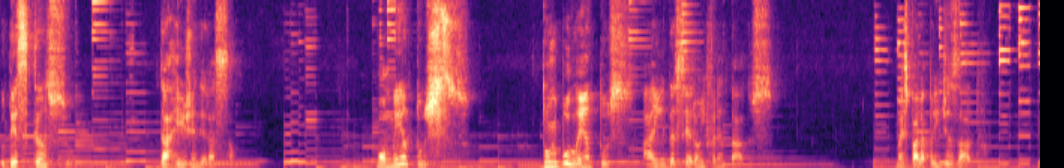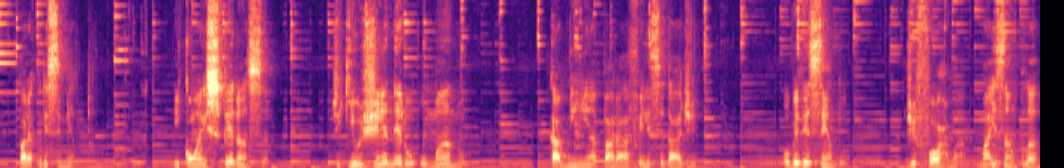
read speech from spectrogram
o descanso da regeneração. Momentos turbulentos ainda serão enfrentados, mas para aprendizado, para crescimento e com a esperança de que o gênero humano caminha para a felicidade, obedecendo de forma mais ampla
